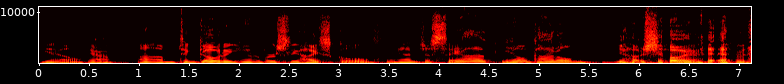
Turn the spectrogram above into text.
you know. Yeah. Um, to go to university high school and just say, oh, you know, God will, you know, show it. and,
